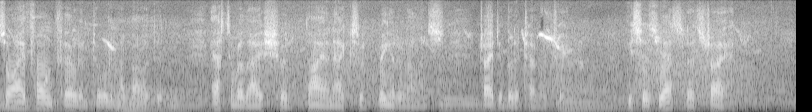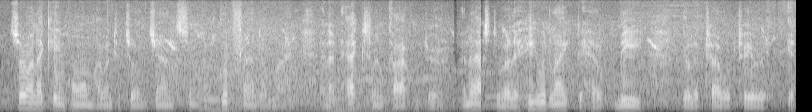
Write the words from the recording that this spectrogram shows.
So I phoned Phil and told him about it asked him whether I should buy an axe and bring it along, and try to build a travel trailer. He says, yes, let's try it. So when I came home, I went to John Jansen, a good friend of mine and an excellent carpenter, and asked him whether he would like to help me build a travel trailer in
